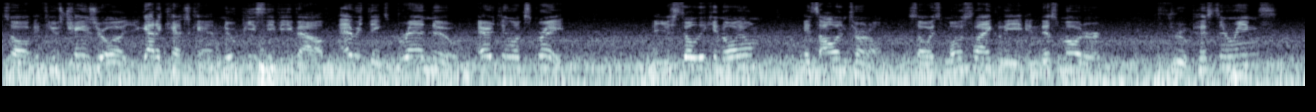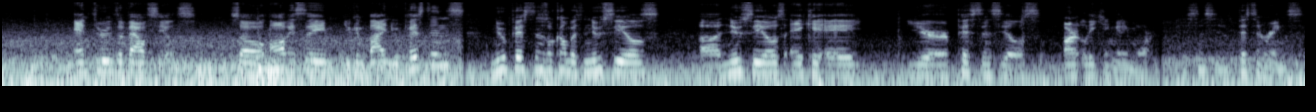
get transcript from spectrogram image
So if you've changed your oil, you got a catch can, new PCV valve, everything's brand new, everything looks great, and you're still leaking oil, it's all internal. So it's most likely in this motor through piston rings and through the valve seals. So obviously you can buy new pistons. New pistons will come with new seals, uh, new seals, AKA your piston seals aren't leaking anymore. Piston seals? Piston rings.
